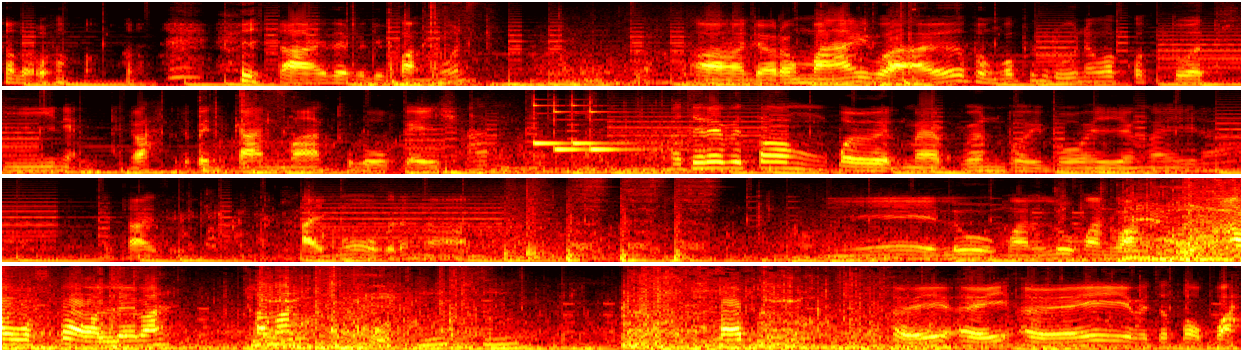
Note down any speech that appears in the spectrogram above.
ฮัลโหลให้ตายเลยไปอยู่ฝั่งนู้นเอ่อเดี๋ยวเรามาร์กดีกว่าเออผมก็เพิ่งรู้นะว่ากดตัว T เนี่ยนะจะเป็นการ mark to location เราจะได้ไม่ต้องเปิดแมปกันบ่อยๆยังไงล่ะให้ตายสิขายโง่ไปตั้งนานนี่ลูกมันลูกมันวะเอาก่อนเลยปะทำไม ตบเอ้ยเอ้ยเอ้ยมันจะตบว่ะ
